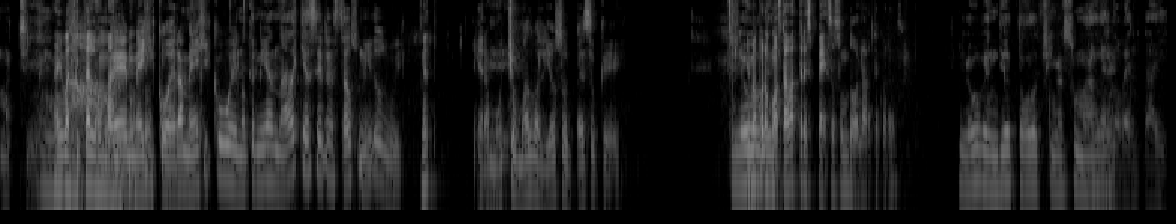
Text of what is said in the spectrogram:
Machín, Ahí bajita la mano. Güey, México era México, güey. No tenía nada que hacer en Estados Unidos, güey. Neta. Era mucho más valioso el peso que. Y Yo me acuerdo cuando estaba a 3 pesos un dólar, ¿te acuerdas? luego vendió todo, chingar su En madre. el 90 y...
